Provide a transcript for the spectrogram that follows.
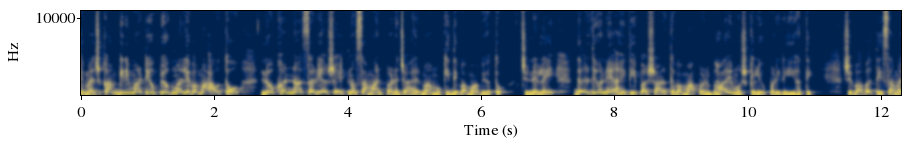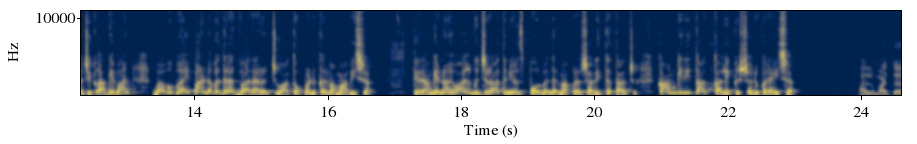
તેમજ કામગીરી માટે ઉપયોગમાં લેવામાં આવતો લોખંડના સળિયા સહિતનો સામાન પણ જાહેરમાં મૂકી દેવામાં આવ્યો હતો, જેને લઈ દર્દીઓને અહીંથી પસાર થવામાં પણ ભારે મુશ્કેલીઓ પડી રહી હતી. જે બાબતે સામાજિક આગેવાન બાબુભાઈ પાંડવદરા દ્વારા રજૂઆતો પણ કરવામાં આવી છે. ત્યારે અંગેનો અહેવાલ ગુજરાત ન્યૂઝ પોરબંદરમાં પ્રસારિત થતાં જ કામગીરી તાત્કાલિક શરૂ કરાઈ છે. હાલમાં જ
